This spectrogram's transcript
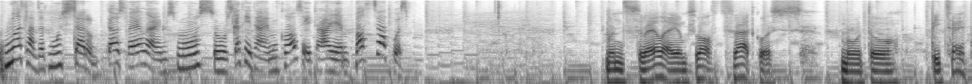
Noslēdzot mūsu sarunu, tavs vēlējums mūsu skatītājiem un klausītājiem valsts svētkos. Mans vēlējums valsts svētkos būtu ticēt,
